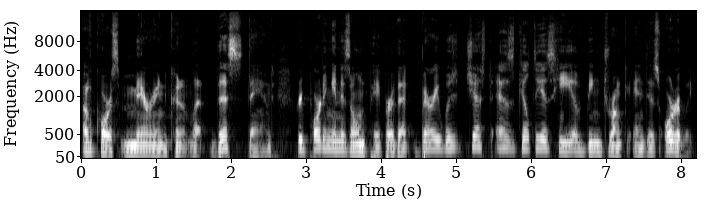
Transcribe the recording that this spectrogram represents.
Of course, Marion couldn't let this stand, reporting in his own paper that Barry was just as guilty as he of being drunk and disorderly.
